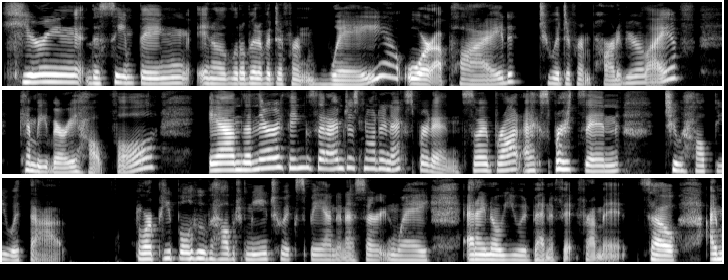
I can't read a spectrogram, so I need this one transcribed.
hearing the same thing in a little bit of a different way or applied to a different part of your life can be very helpful. And then there are things that I'm just not an expert in. So I brought experts in to help you with that. Or people who've helped me to expand in a certain way, and I know you would benefit from it. So, I'm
